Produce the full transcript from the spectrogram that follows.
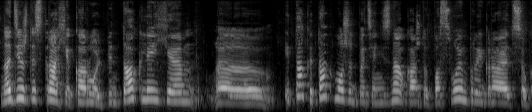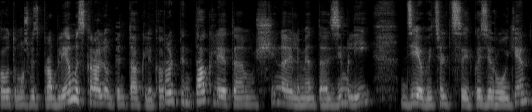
Надежды, страхи, король Пентаклей. Э, и так, и так может быть, я не знаю, у каждого по-своему проиграется, у кого-то может быть проблемы с королем Пентаклей. Король Пентаклей – это мужчина элемента земли, девы, тельцы, козероги.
